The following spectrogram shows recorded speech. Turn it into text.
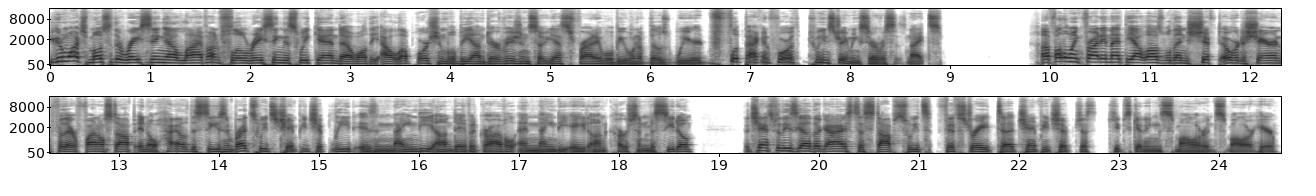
You can watch most of the racing uh, live on FloRacing this weekend, uh, while the Outlaw portion will be on DIRTVision. So, yes, Friday will be one of those weird flip back and forth between streaming services nights. Uh, following Friday night, the Outlaws will then shift over to Sharon for their final stop in Ohio this season. Brad Sweet's championship lead is 90 on David Gravel and 98 on Carson Macedo. The chance for these other guys to stop Sweet's fifth straight uh, championship just keeps getting smaller and smaller here.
